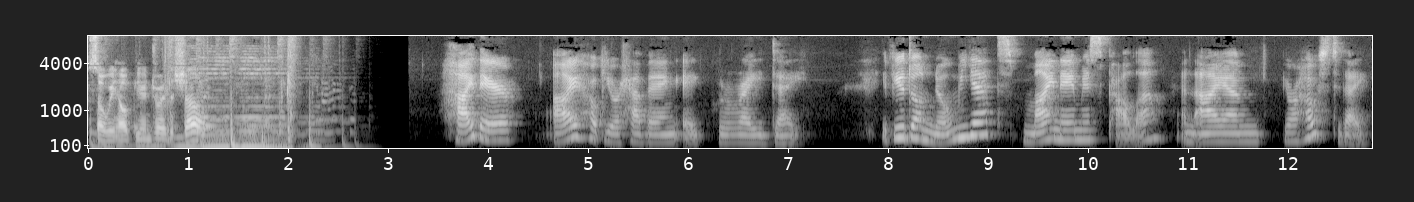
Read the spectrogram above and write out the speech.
So we hope you enjoy the show. Hi there. I hope you're having a great day. If you don't know me yet, my name is Paula and I am your host today.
